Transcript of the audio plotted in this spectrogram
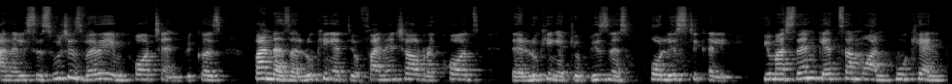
analysis, which is very important because funders are looking at your financial records, they're looking at your business holistically you must then get someone who can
